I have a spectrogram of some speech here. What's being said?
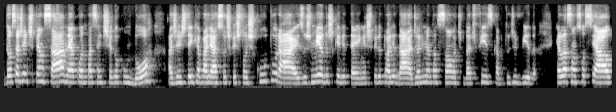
Então, se a gente pensar, né, quando o paciente chega com dor, a gente tem que avaliar suas questões culturais, os medos que ele tem, a espiritualidade, a alimentação, atividade física, hábito de vida, relação social.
